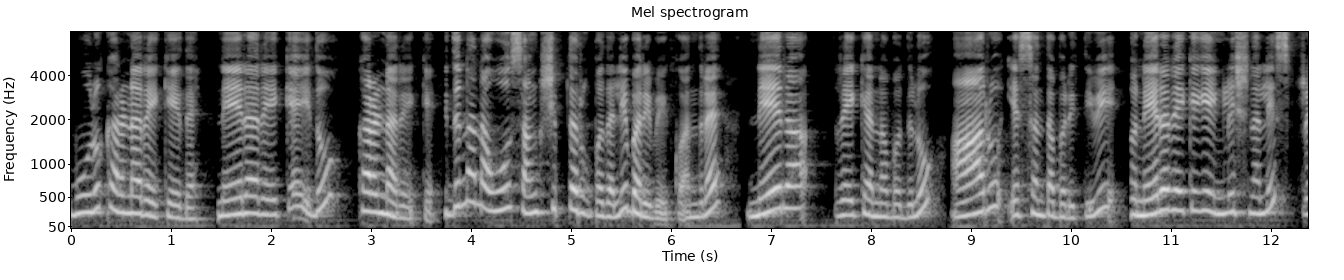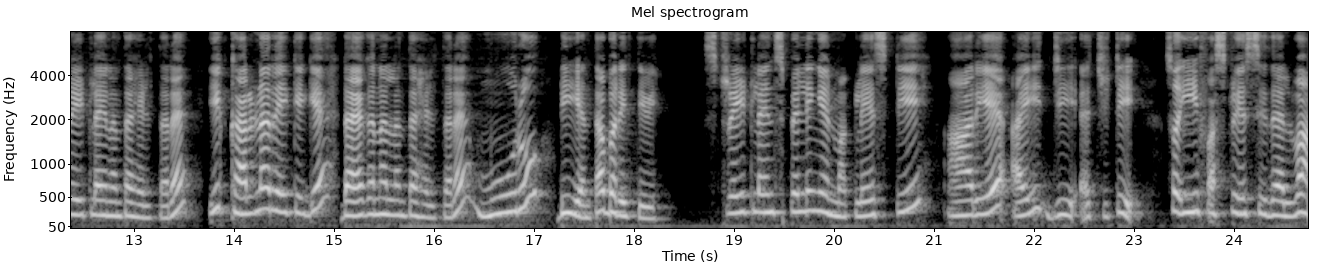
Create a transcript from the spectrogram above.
ಮೂರು ಕರ್ಣ ರೇಖೆ ಇದೆ. ನೇರ ರೇಖೆ, ಇದು ಕರ್ಣ ರೇಖೆ. ಇದನ್ನ ನಾವು ಸಂಕ್ಷಿಪ್ತ ರೂಪದಲ್ಲಿ ಬರಿಬೇಕು. ಅಂದ್ರೆ ನೇರ ರೇಖೆ ಅನ್ನೋ ಬದಲು ಆರು ಎಸ್ ಅಂತ ಬರಿತೀವಿ. ನೇರ ರೇಖೆಗೆ ಇಂಗ್ಲಿಷ್ನಲ್ಲಿ ಸ್ಟ್ರೇಟ್ ಲೈನ್ ಅಂತ ಹೇಳ್ತಾರೆ. ಈ ಕರ್ಣ ರೇಖೆಗೆ ಡಯಾಗನಲ್ ಅಂತ ಹೇಳ್ತಾರೆ. ಮೂರು ಡಿ ಅಂತ ಬರಿತೀವಿ. ಸ್ಟ್ರೇಟ್ ಲೈನ್ ಸ್ಪೆಲ್ಲಿಂಗ್ ಏನು ಮಕ್ಳು? S T R A I G H T so ಈ ಫಸ್ಟ್ ಎಸ್ ಇದೆ ಅಲ್ವಾ?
